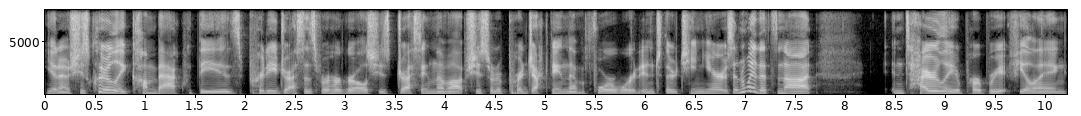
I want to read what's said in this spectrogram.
You know, she's clearly come back with these pretty dresses for her girls. She's dressing them up. She's sort of projecting them forward into their teen years in a way that's not entirely appropriate feeling.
